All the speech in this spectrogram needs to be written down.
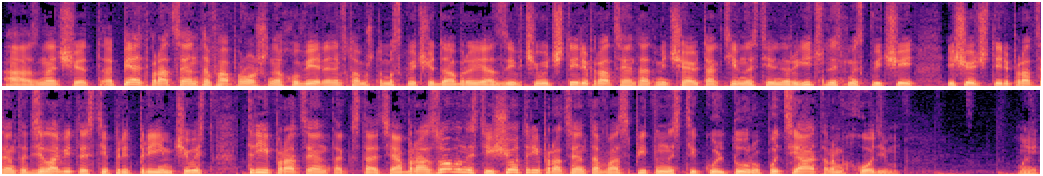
А, значит, 5% опрошенных уверены в том, что москвичи добрые и отзывчивы, 4% отмечают активность и энергичность москвичей, еще 4% деловитость и предприимчивость, 3%, кстати, образованность, еще 3% воспитанность и культуру. По театрам ходим. Мы.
